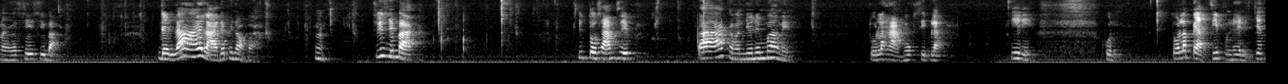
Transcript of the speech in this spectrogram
หมายสี่สิบบาท เด็ดร้ายหลายได้พี่น้องอะสี่สิบบาทที่ตัวสามสิบ ป้ากับมันอยู่ในเมืองนี่ตัวละห่างหกสิบละนี่ดิคุณตัวละแปดสิบคุณเห็นเจ็ด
